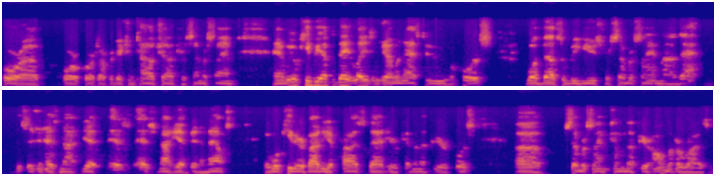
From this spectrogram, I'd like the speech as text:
for, uh, for, of course, our prediction title challenge for SummerSlam. And we will keep you up to date, ladies and gentlemen, as to, of course, what belts will be used for SummerSlam. Uh, that decision has not yet has has not yet been announced, but we'll keep everybody apprised of that here coming up here. Of course, uh, SummerSlam coming up here on the horizon.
